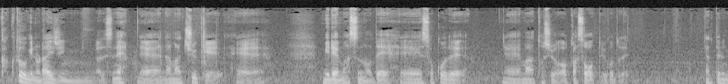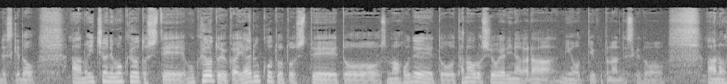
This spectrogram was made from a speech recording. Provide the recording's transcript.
格闘技のライジンがですね、え生中継、え見れますので、えそこで、えまあ年を明かそうということでやってるんですけどあの一応ね目標として目標というかやることとして、えっと、スマホで、えっと、棚卸しをやりながら見ようっていうことなんですけどあの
